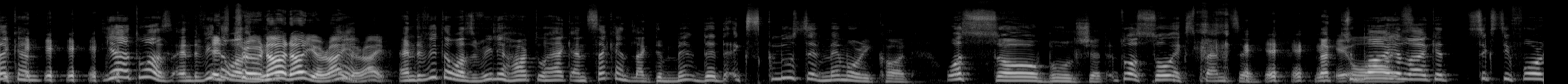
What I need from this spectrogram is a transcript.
second, yeah, it was, and the Vita It's was true. really- no, no, you're right. yeah. You're right. And the Vita was really hard to hack. And second, like the the, the exclusive memory card was so bullshit. It was so expensive. like It to buy like a 64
